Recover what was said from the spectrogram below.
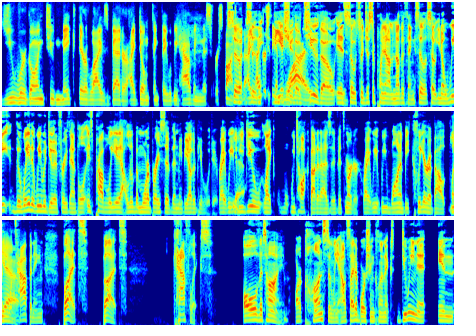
you were going to make their lives better, I don't think they would be having this response. So, but so I, the, I understand the issue why. though too though is so so just to point out another thing. So so you know we the way that we would do it, for example, is probably yeah, a little bit more abrasive than maybe other people would do it, right? We Yeah. we do like we talk about it as if it's murder, right? We we want to be clear about like Yeah. what's happening, but but Catholics all the time are constantly outside abortion clinics doing it in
